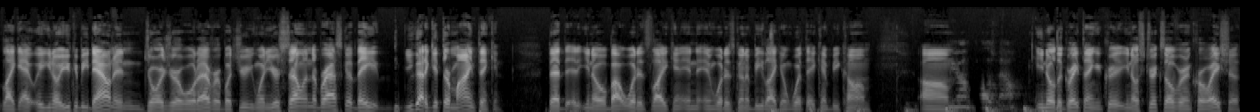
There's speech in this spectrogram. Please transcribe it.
Like you know, you could be down in Georgia or whatever, but you when you're selling Nebraska, they you got to get their mind thinking that you know about what it's like and, and, and what it's going to be like and what they can become. Um, you know the great thing, you know, Strick's over in Croatia.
